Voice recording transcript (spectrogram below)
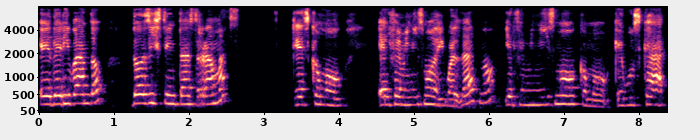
eh, derivando dos distintas ramas, que es como el feminismo de igualdad, ¿no? Y el feminismo como que busca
